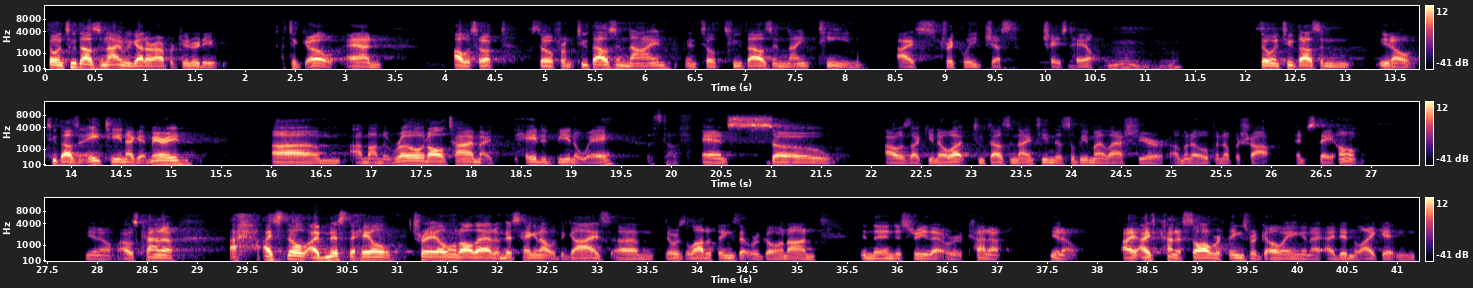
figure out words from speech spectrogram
So in 2009, we got our opportunity to go, and I was hooked. So from 2009 until 2019, I strictly just chased hail. Mm-hmm. So in 2000, you know, 2018, I get married. Um, I'm on the road all the time. I hated being away. That's tough. And so I was like, you know what? 2019, this will be my last year. I'm going to open up a shop and stay home. You know, I was kind of I still I missed the hail trail and all that. I miss hanging out with the guys. Um, there was a lot of things that were going on in the industry that were kind of, you know, I, I kind of saw where things were going and I, I, didn't like it. And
